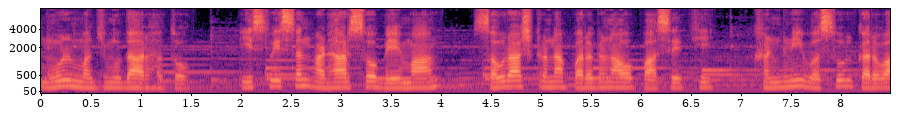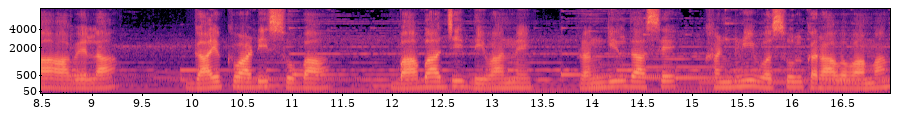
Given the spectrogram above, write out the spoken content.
મૂળ મજમુદાર હતો. ઈસવીસન અઢારસો બેમાં સૌરાષ્ટ્રના પરગણાઓ પાસેથી ખંડની વસૂલ કરવા આવેલા ગાયકવાડી સુબા બાબાજી દીવાને રંગીલદાસે ખંડની વસૂલ કરાવવામાં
